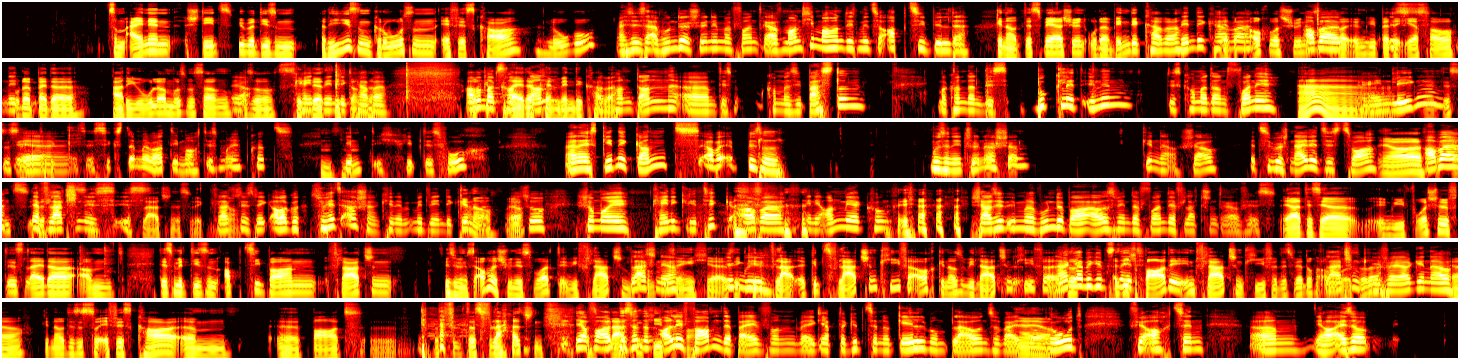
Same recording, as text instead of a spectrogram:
zum einen steht es über diesem riesengroßen FSK-Logo. Also ist auch wunderschön immer vorne drauf. Manche machen das mit so Abziehbilder. Genau, das wäre schön. Oder Wendecover. Wendecover. auch was Schönes, aber aber, irgendwie bei der ERV oder bei der Ariola, muss man sagen. Ja, Also das kein Wendecover. Aber man kann, dann, kein Wendecover. man kann dann, äh, das kann man sich basteln. Man kann dann das Booklet innen, das kann man dann vorne Ah, reinlegen. das ist äh, das siehst du mal, warte, ich mach das mal kurz. Mhm. Heb, ich heb das hoch. Ah, nein, es geht nicht ganz, aber ein bisschen. Muss ja nicht schön ausschauen. Genau, schau. Jetzt überschneidet es zwar, Ja, aber der Flatschen ist, ist, Flatschen ist weg. Flatschen genau. ist weg. Aber gut, so hätte es ausschauen können mit Wendecover. Genau, ja. Also schon mal keine Kritik, aber eine Anmerkung. Schaut halt immer wunderbar aus, wenn da vorne der Flatschen drauf ist. Ja, das ja irgendwie Vorschrift ist leider. Und das mit diesem abziehbaren Flatschen ist übrigens auch ein schönes Wort, irgendwie Flatschen. Flatschen, ja. eigentlich her? Also Irgendwie- Gibt es Flatschenkiefer auch, genauso wie Latschenkiefer? Nein, also, glaube ich, gibt's also nicht. ich bade in Flatschenkiefer, das wäre doch auch was, oder? Flatschenkiefer, ja, genau. Ja, genau, das ist so FSK ähm, äh, äh, das, das Flatschen. Ja, Das vor allem, da sind dann alle. Farben dabei, von, weil ich glaube, da gibt es ja noch Gelb und Blau und so weiter Ja, ja. und Rot für 18. Ähm, ja, also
